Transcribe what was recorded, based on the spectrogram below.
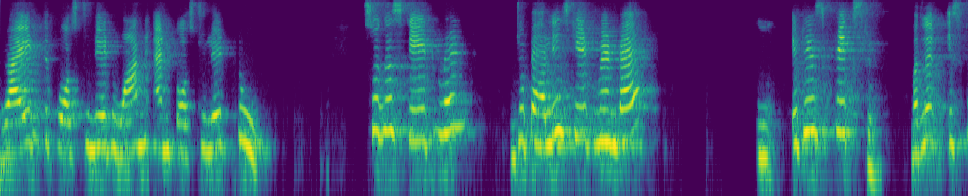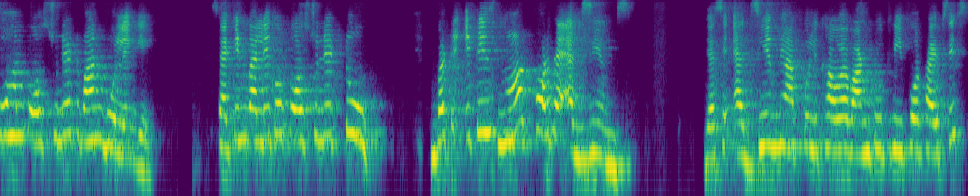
write the postulate one and postulate two so the statement जो पहली स्टेटमेंट है इट इज़ फिक्स्ड मतलब इसको हम पोस्टुलेट वन बोलेंगे सेकंड वाले को postulate two but it is not for the axioms जैसे एक्सियम में आपको लिखा हुआ है one two three four five six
